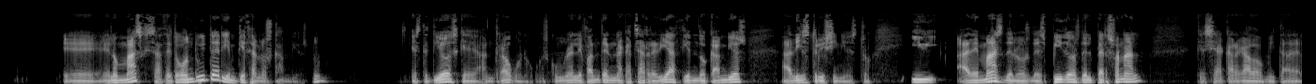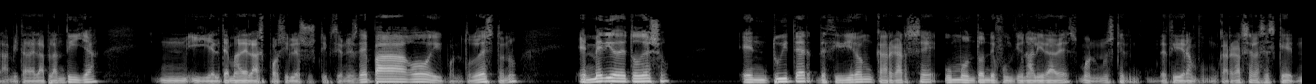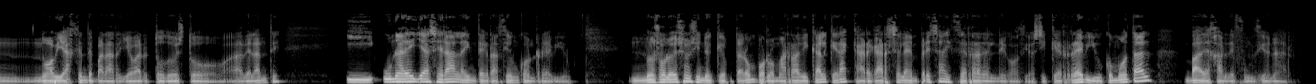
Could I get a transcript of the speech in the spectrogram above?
eh, Elon Musk se hace todo con Twitter y empiezan los cambios, ¿no? Este tío es que ha entrado, bueno, pues como un elefante en una cacharrería haciendo cambios a diestro y siniestro. Y además de los despidos del personal, que se ha cargado mitad la mitad de la plantilla, mm, y el tema de las posibles suscripciones de pago y bueno, todo esto, ¿no? En medio de todo eso, en Twitter decidieron cargarse un montón de funcionalidades. Bueno, no es que decidieran cargárselas, es que no había gente para llevar todo esto adelante y una de ellas era la integración con Review. No solo eso, sino que optaron por lo más radical, que era cargarse la empresa y cerrar el negocio. Así que Review como tal va a dejar de funcionar.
